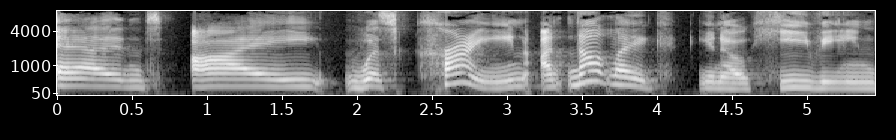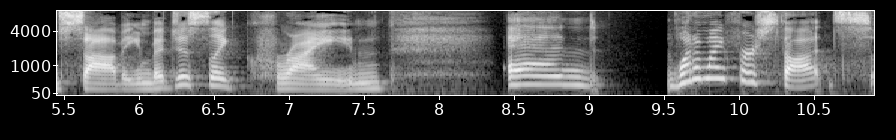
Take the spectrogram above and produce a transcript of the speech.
And I was crying, uh, not like, you know, heaving, sobbing, but just like crying. And one of my first thoughts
